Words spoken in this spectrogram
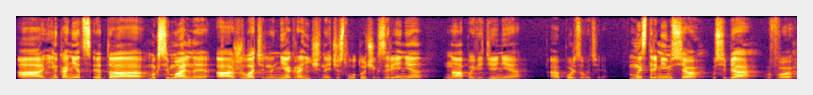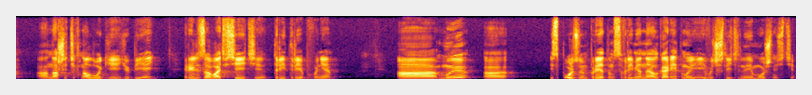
а, и, наконец, это максимальное, а желательно неограниченное число точек зрения на поведение а, пользователя. Мы стремимся у себя в а, нашей технологии UBA реализовать все эти три требования. Мы используем при этом современные алгоритмы и вычислительные мощности.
